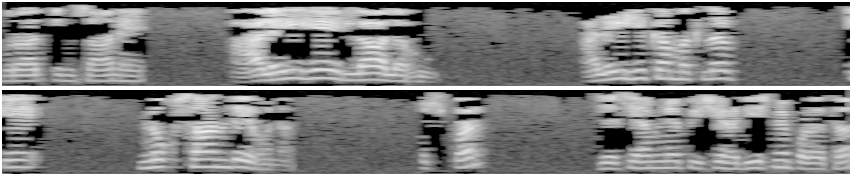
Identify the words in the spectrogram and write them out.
مراد انسان ہے. علیہ لا لہو علیہ کا مطلب کہ نقصان دہ ہونا. اس پر جیسے ہم نے پیچھے حدیث میں پڑھا تھا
